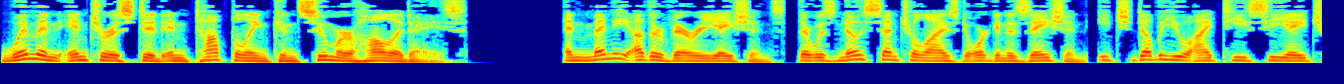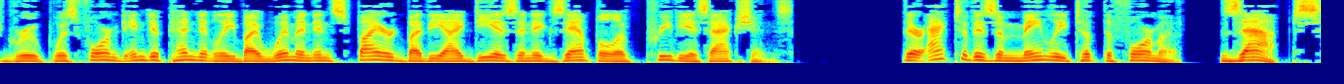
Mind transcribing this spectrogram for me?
"...women interested in toppling consumer holidays", and many other variations. There was no centralized organization, each WITCH group was formed independently by women inspired by the ideas and example of previous actions. Their activism mainly took the form of zaps,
